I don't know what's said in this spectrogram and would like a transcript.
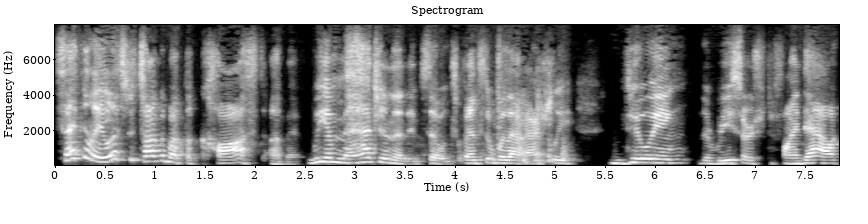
Secondly, let's just talk about the cost of it. We imagine that it's so expensive without actually doing the research to find out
